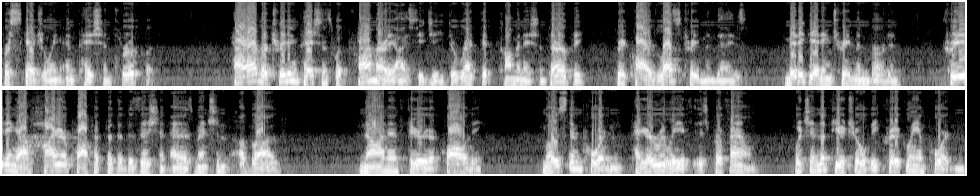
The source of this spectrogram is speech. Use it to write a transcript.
for scheduling and patient throughput. However, treating patients with primary ICG-directed combination therapy required less treatment days, mitigating treatment burden, creating a higher profit for the physician, and as mentioned above, non-inferior quality. Most important, payer relief is profound, which in the future will be critically important.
